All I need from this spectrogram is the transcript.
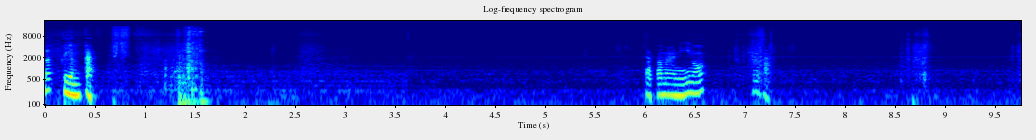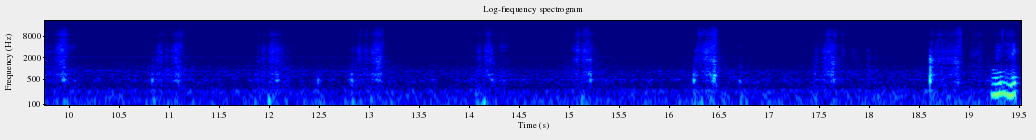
ก็เตรียมกัดจัดประมาณนี้เนาะนี่ค่ะนี่เล็ก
